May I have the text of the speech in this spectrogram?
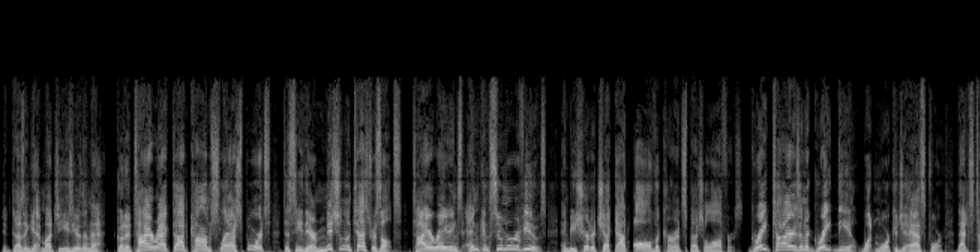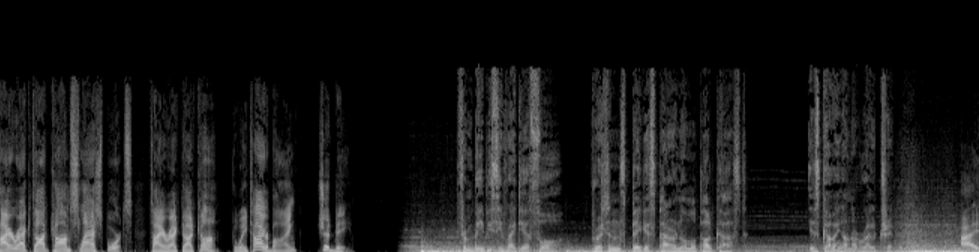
It doesn't get much easier than that. Go to TireRack.com slash sports to see their Michelin test results, tire ratings, and consumer reviews, and be sure to check out all the current special offers. Great tires and a great deal. What more could you ask for? That's TireRack.com slash sports. TireRack.com, the way tire buying should be. From BBC Radio 4, Britain's biggest paranormal podcast is going on a road trip. I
